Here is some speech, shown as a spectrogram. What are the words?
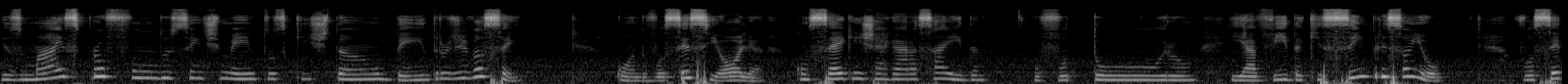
e os mais profundos sentimentos que estão dentro de você. Quando você se olha consegue enxergar a saída, o futuro e a vida que sempre sonhou. Você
